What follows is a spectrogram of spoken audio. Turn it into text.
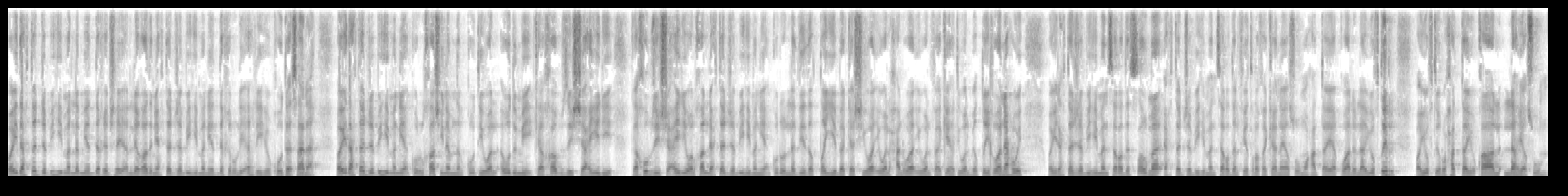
وإذا احتج به من لم يدخر شيئا لغد احتج به من يدخر لأهله قوت سنة وإذا احتج به من يأكل الخاشن من القوت والأودم كخبز الشعير كخبز الشعير والخل احتج به من يأكل اللذيذ الطيب كالشواء والحلواء والفاكهة والبطيخ ونحوه. وإذا احتج به من سرد الصوم احتج به من سرد الفطر فكان يصوم حتى يقال لا يفطر ويفطر حتى يقال لا يصوم.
